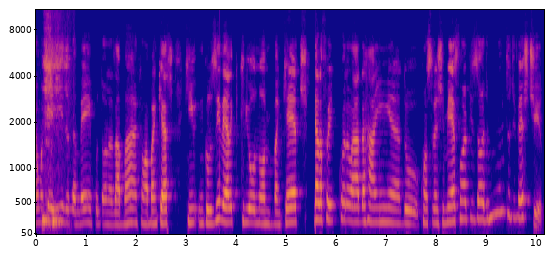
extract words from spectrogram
é uma querida também por dona da banca, uma banquete, que inclusive ela que criou o nome Banquete. Ela foi coroada rainha do constrangimento, foi um episódio muito divertido.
